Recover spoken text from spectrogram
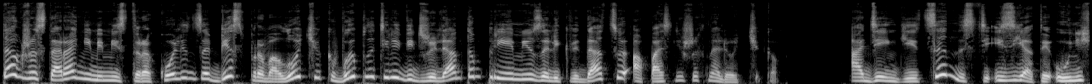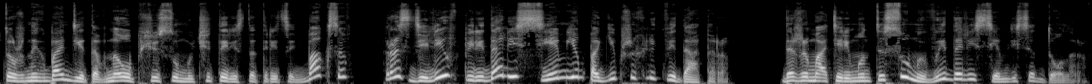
Также стараниями мистера Коллинза без проволочек выплатили виджилянтам премию за ликвидацию опаснейших налетчиков. А деньги и ценности, изъятые у уничтоженных бандитов на общую сумму 430 баксов, разделив, передали семьям погибших ликвидаторов. Даже матери Монтесумы выдали 70 долларов.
